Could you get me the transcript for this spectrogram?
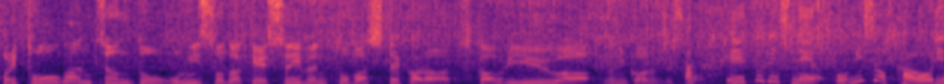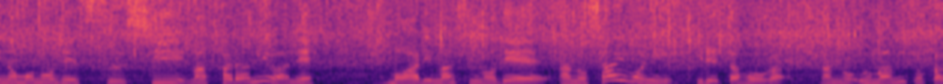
これ豆板醤とお味噌だけ水分飛ばしてから使う理由は何かあるんですあか、えーとですね、お味噌香りのものですし、まあ辛みはね、もありますので、あの最後に入れた方が、あの旨味とか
